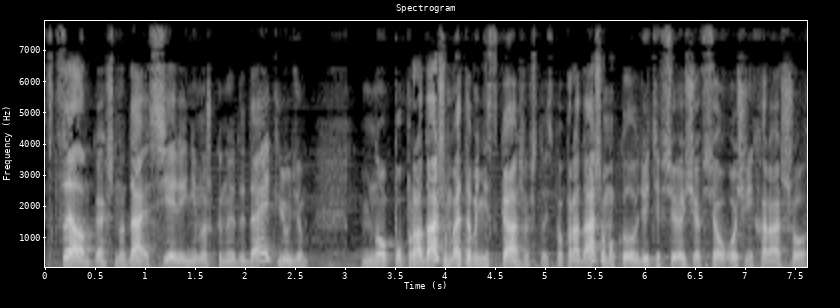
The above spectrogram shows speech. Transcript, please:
в целом, конечно, да, серия немножко надоедает людям, но по продажам этого не скажешь. То есть, по продажам у Call of Duty все еще все очень хорошо.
